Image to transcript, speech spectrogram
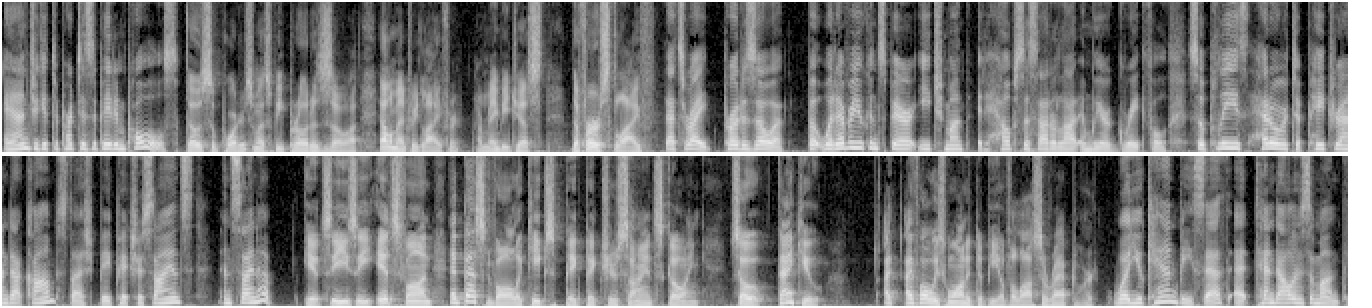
and you get to participate in polls. Those supporters must be protozoa, elementary life, or, or maybe just the first life. That's right, protozoa. But whatever you can spare each month, it helps us out a lot and we are grateful. So please head over to patreon.com slash bigpicturescience and sign up. It's easy, it's fun, and best of all, it keeps big picture science going. So thank you. I, have always wanted to be a velociraptor. Well, you can be, Seth, at $10 a month.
